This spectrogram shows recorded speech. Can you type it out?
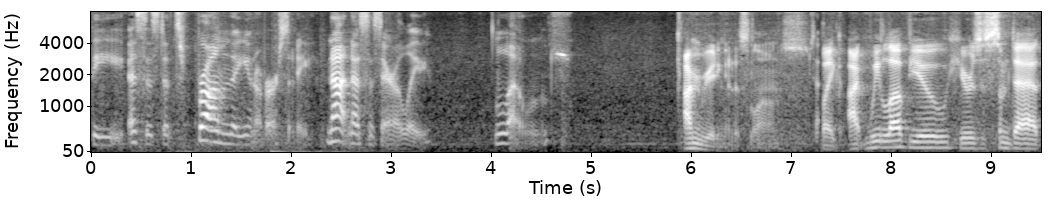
the assistance from the university, not necessarily loans. I'm reading it as loans. So- Like, I, we love you. Here's some debt.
